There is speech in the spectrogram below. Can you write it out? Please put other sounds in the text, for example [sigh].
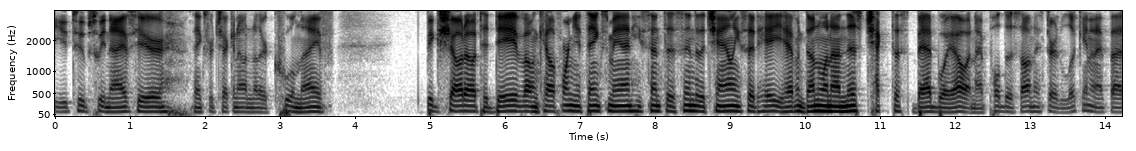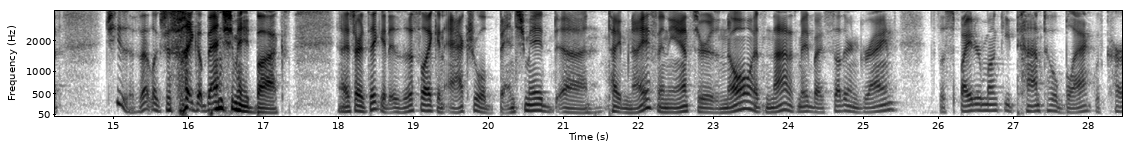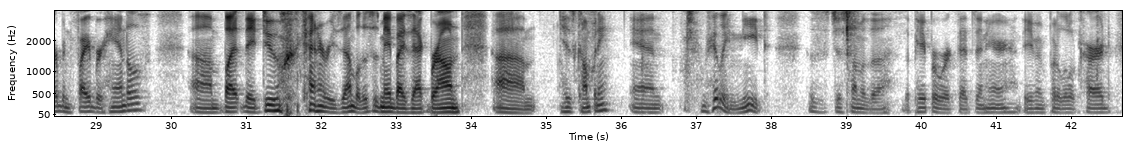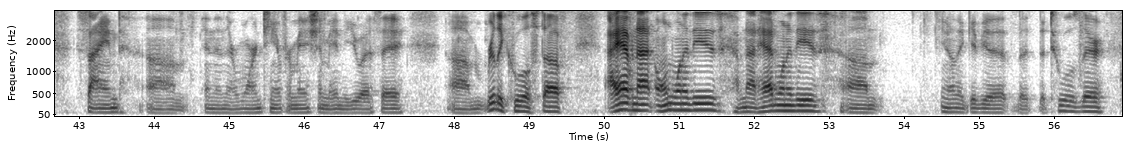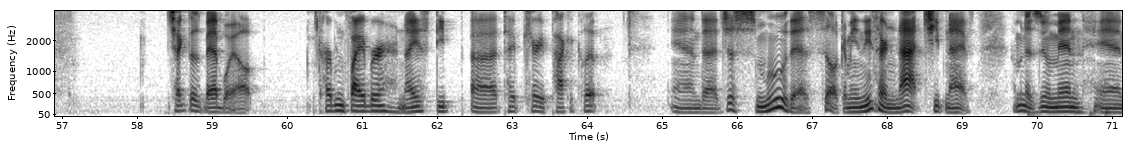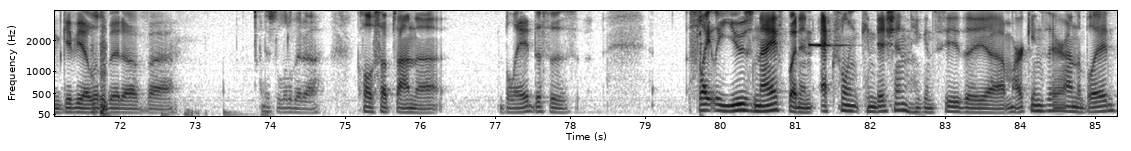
YouTube, Sweet Knives here. Thanks for checking out another cool knife. Big shout out to Dave in California. Thanks, man. He sent this into the channel. He said, Hey, you haven't done one on this? Check this bad boy out. And I pulled this out and I started looking and I thought, Jesus, that looks [laughs] just like a Benchmade box. And I started thinking, is this like an actual Benchmade uh, type knife? And the answer is no, it's not. It's made by Southern Grind. It's the Spider Monkey Tanto Black with carbon fiber handles um, but they do [laughs] kind of resemble. This is made by Zac Brown, um, his company, and [laughs] really neat. This is just some of the, the paperwork that's in here. They even put a little card signed, um, and then their warranty information made in the USA. Um, really cool stuff. I have not owned one of these. I've not had one of these. Um, you know, they give you the, the tools there. Check this bad boy out carbon fiber, nice deep uh, type carry pocket clip, and uh, just smooth as silk. I mean, these are not cheap knives. I'm gonna zoom in and give you a little bit of, uh, just a little bit of close-ups on the blade. This is slightly used knife, but in excellent condition. You can see the uh, markings there on the blade.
